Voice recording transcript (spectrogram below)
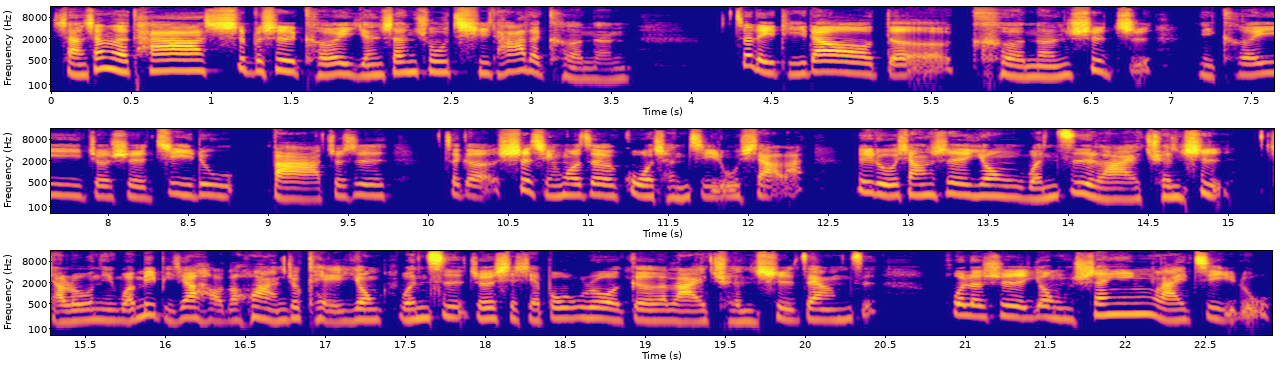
想象着它是不是可以延伸出其他的可能。这里提到的可能是指你可以就是记录，把就是这个事情或这个过程记录下来。例如像是用文字来诠释，假如你文笔比较好的话，你就可以用文字，就是写写部落格来诠释这样子。或者是用声音来记录，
